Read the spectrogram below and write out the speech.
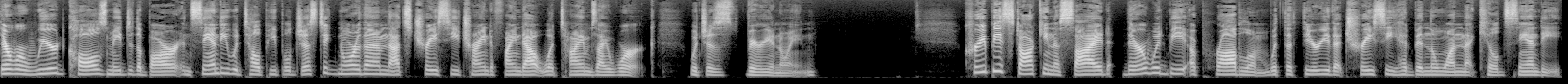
There were weird calls made to the bar, and Sandy would tell people, just ignore them. That's Tracy trying to find out what times I work, which is very annoying. Creepy stalking aside, there would be a problem with the theory that Tracy had been the one that killed Sandy,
